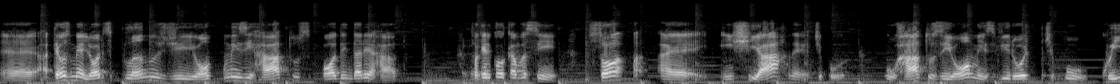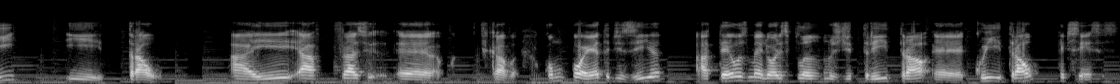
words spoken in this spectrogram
é, até os melhores planos de homens e ratos podem dar errado. Só que ele colocava assim: só é, em chiar, né? Tipo, o ratos e homens virou tipo qui e trau. Aí a frase é, ficava: como o poeta dizia, até os melhores planos de tri, trau, é, qui e trau, reticências.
